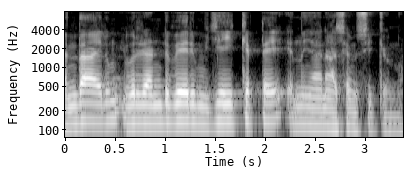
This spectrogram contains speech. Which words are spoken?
എന്തായാലും ഇവർ രണ്ടുപേരും വിജയിക്കട്ടെ എന്ന് ഞാൻ ആശംസിക്കുന്നു.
